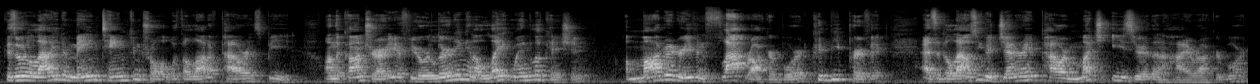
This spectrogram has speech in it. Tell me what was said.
because it would allow you to maintain control with a lot of power and speed. On the contrary, if you're learning in a light wind location, a moderate or even flat rocker board could be perfect as it allows you to generate power much easier than a high rocker board.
